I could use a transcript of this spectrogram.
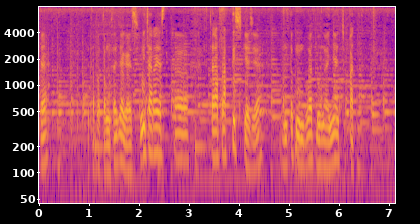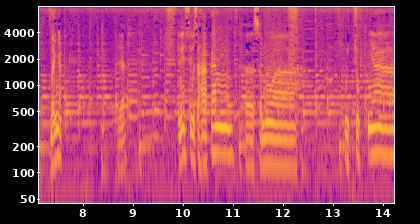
ya. Kita potong saja guys. Ini cara uh, cara praktis guys ya. Untuk membuat bunganya cepat. Banyak ya. Ini diusahakan uh, semua pucuknya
